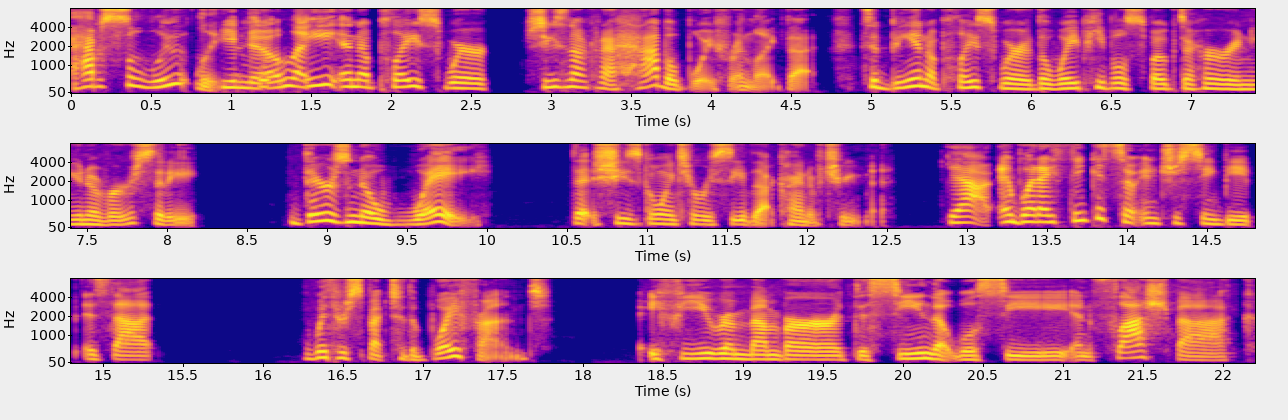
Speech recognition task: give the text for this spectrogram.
Absolutely. You know, to like be in a place where she's not going to have a boyfriend like that. To be in a place where the way people spoke to her in university, there's no way that she's going to receive that kind of treatment. Yeah. And what I think is so interesting, Beep, is that with respect to the boyfriend, if you remember the scene that we'll see in flashback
